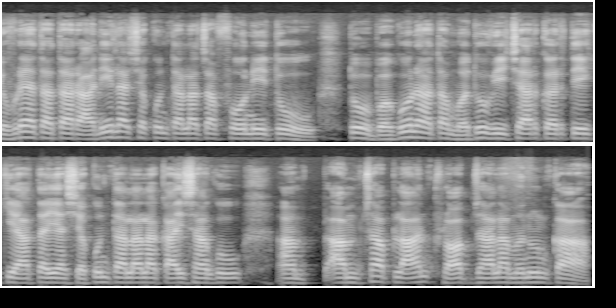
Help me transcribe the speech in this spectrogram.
तेवढ्यात आता राणीला शकुंतलाचा फोन येतो. तो बघून आता मधू विचार करते की आता या शकुंतलाला काय सांग? आम आमचा प्लान फ्लॉप झाला म्हणून का?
